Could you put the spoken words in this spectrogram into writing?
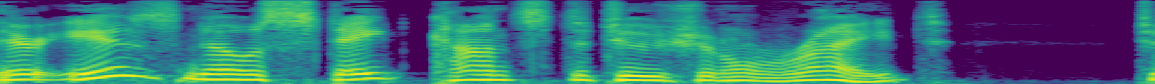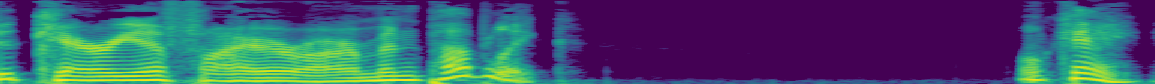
there is no state constitutional right to carry a firearm in public. Okay,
